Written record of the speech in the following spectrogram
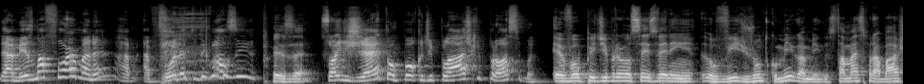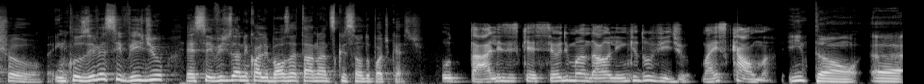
é a mesma forma, né? A, a folha é tudo igualzinho. Pois é. Só injeta um pouco de plástico e próxima. Eu vou pedir pra vocês verem o vídeo junto comigo, amigos. Tá mais pra baixo. Inclusive esse vídeo, esse vídeo da Nicole Balls vai estar na descrição do podcast. O Thales esqueceu de mandar o link do vídeo, mas calma. Então, ah,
